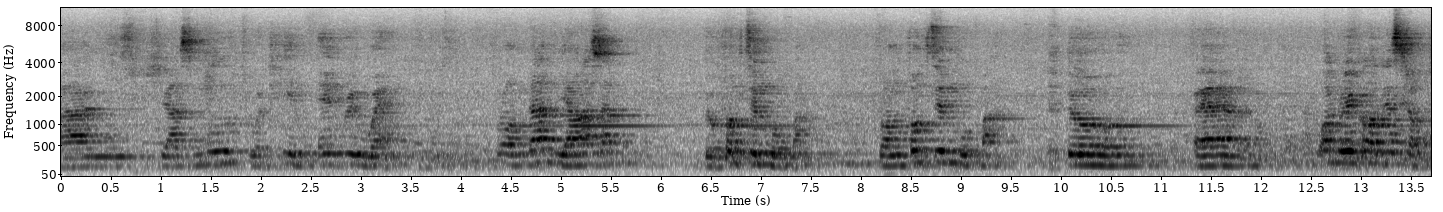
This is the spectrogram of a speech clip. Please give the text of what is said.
And she has moved with him everywhere. From that Yawasa to Foktim Mbukpa. From Foktim Mbukpa to, um, what do we call this church?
